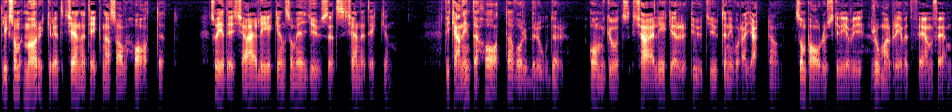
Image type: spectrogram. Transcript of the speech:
Liksom mörkret kännetecknas av hatet så är det kärleken som är ljusets kännetecken. Vi kan inte hata vår broder om Guds kärlek är utgjuten i våra hjärtan, som Paulus skrev i Romarbrevet 5.5.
